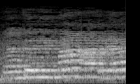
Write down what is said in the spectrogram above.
Nagarima ada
